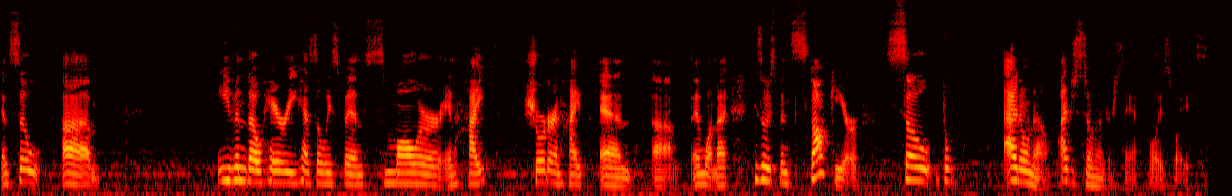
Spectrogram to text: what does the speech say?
and so um, even though Harry has always been smaller in height, shorter in height, and um, and whatnot, he's always been stockier. So the I don't know. I just don't understand boys' weights.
